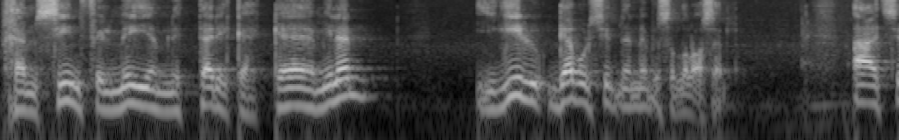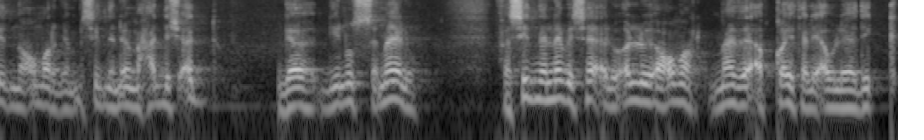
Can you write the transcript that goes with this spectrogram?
خمسين في المية من التركة كاملا. يجي جابوا لسيدنا النبي صلى الله عليه وسلم. قعد سيدنا عمر جنب سيدنا النبي ما حدش قده. جا دي نص ماله. فسيدنا النبي سأله قال له يا عمر ماذا أبقيت لأولادك؟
